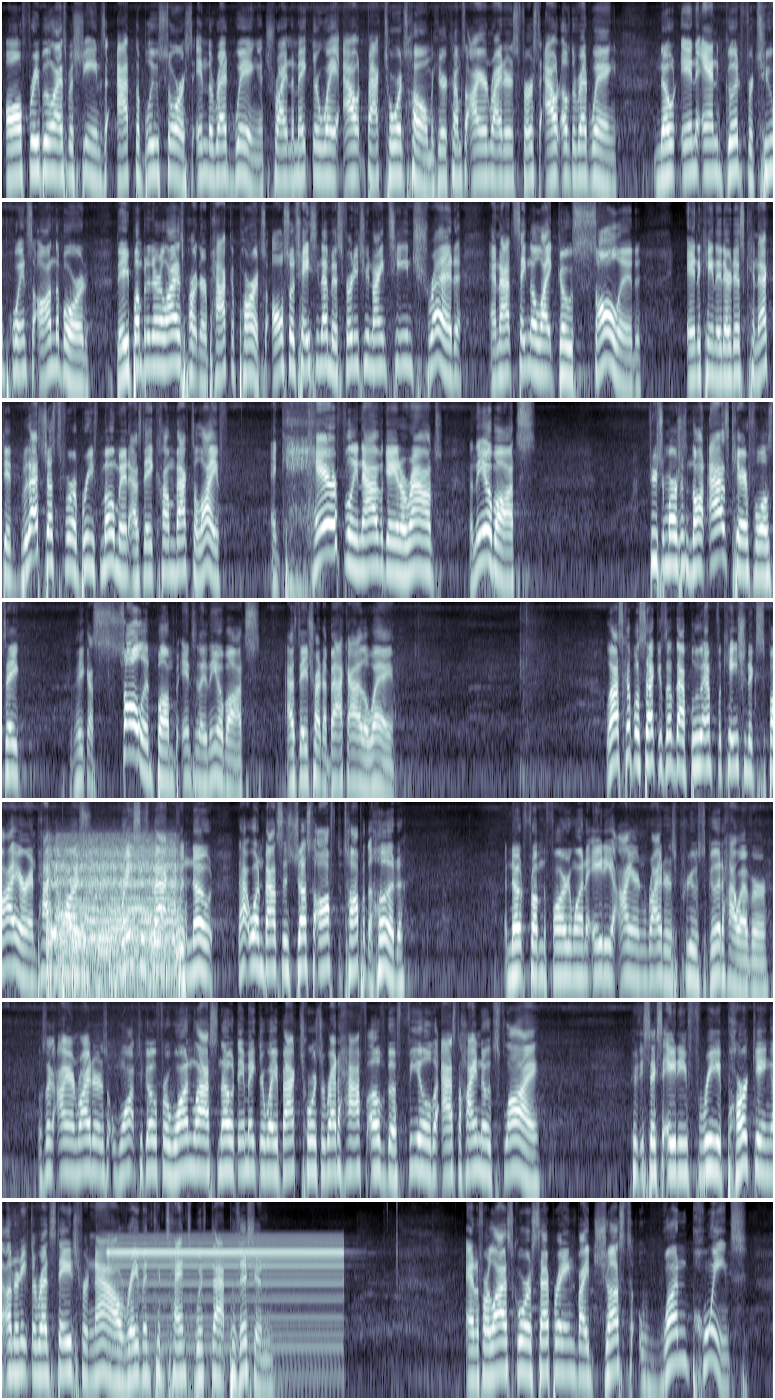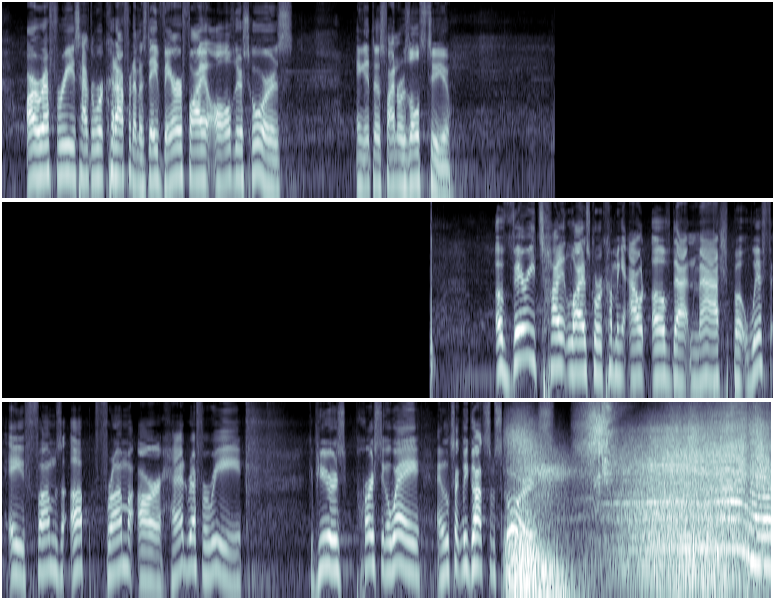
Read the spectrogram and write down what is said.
All three Blue Alliance machines at the blue source in the red wing, trying to make their way out back towards home. Here comes Iron Riders first out of the red wing. Note in and good for two points on the board. They bump into their alliance partner, Pack of Parts. Also chasing them is 3219 Shred, and that signal light goes solid, indicating that they're disconnected. But that's just for a brief moment as they come back to life and carefully navigate around the Neobots. Future Martians not as careful as they make a solid bump into the Neobots as they try to back out of the way. Last couple seconds of that blue amplification expire, and Pack of Parts races back with a note. That one bounces just off the top of the hood. A note from the 4180 Iron Riders proves good, however. Looks like Iron Riders want to go for one last note. They make their way back towards the red half of the field as the high notes fly. 5680 free parking underneath the red stage for now. Raven content with that position. And if our live score is separating by just one point, our referees have to work cut out for them as they verify all of their scores and get those final results to you. A very tight live score coming out of that match, but with a thumbs up from our head referee, Computer's parsing away, and it looks like we got some scores.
